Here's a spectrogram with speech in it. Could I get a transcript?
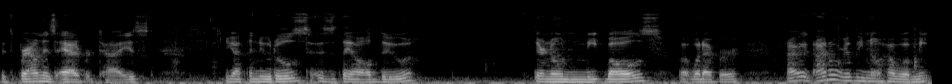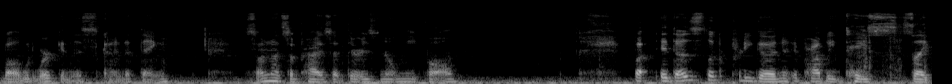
it's brown as advertised. You got the noodles, as they all do. They're known meatballs, but whatever. I, I don't really know how a meatball would work in this kind of thing. So I'm not surprised that there is no meatball. But it does look pretty good. It probably tastes like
